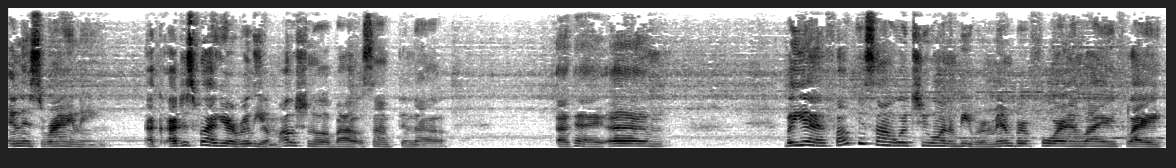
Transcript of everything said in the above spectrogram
And it's raining. I, I just feel like you're really emotional about something though. Okay. Um but yeah, focus on what you want to be remembered for in life. Like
